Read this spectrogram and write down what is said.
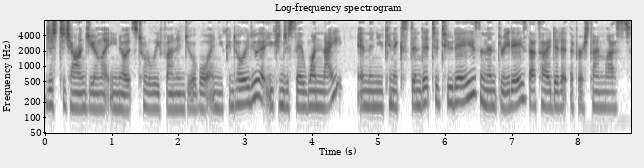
Just to challenge you and let you know it's totally fun and doable and you can totally do it. You can just say one night and then you can extend it to two days and then three days. That's how I did it the first time last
